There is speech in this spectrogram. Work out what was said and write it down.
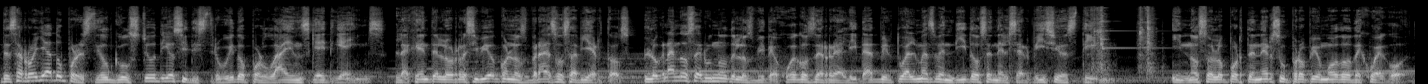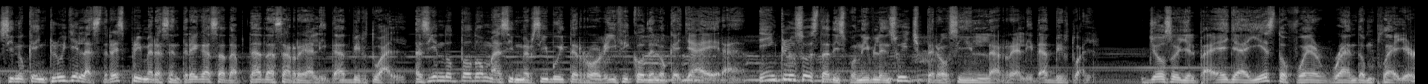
Desarrollado por Steel Ghoul Studios y distribuido por Lionsgate Games, la gente lo recibió con los brazos abiertos, logrando ser uno de los videojuegos de realidad virtual más vendidos en el servicio Steam. Y no solo por tener su propio modo de juego, sino que incluye las tres primeras entregas adaptadas a realidad virtual, haciendo todo más inmersivo y terrorífico de lo que ya era. E incluso está disponible en Switch, pero sin la realidad virtual. Yo soy el Paella y esto fue Random Player.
